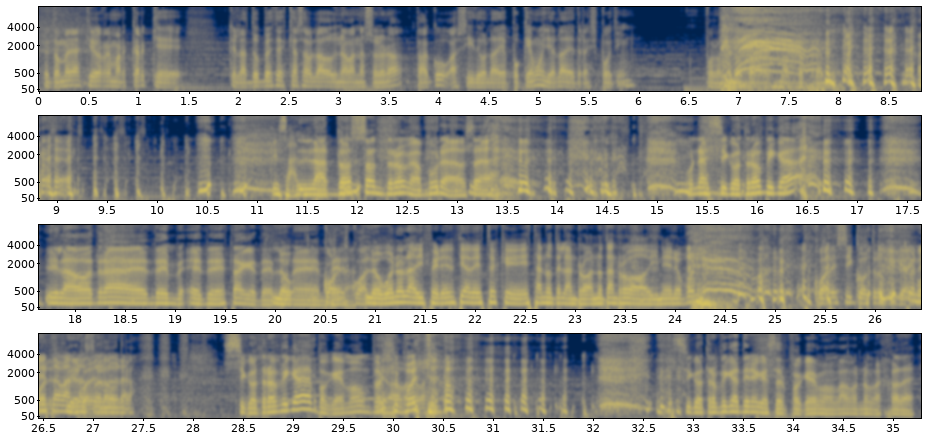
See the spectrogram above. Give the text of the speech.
De todas maneras, quiero remarcar que, que las dos veces que has hablado de una banda sonora, Paco, ha sido la de Pokémon y la de Trainspotting. Por lo menos para, para- para mí. Qué salto. Las dos son droga pura, o sea. una es psicotrópica y la otra es de, es de esta que te Lo- pone ¿cuál es cuál? Lo bueno, la diferencia de esto es que esta no te la han robado, no te han robado dinero. ¿Cuál es psicotrópica Con cuál esta es- banda sonora. Psicotrópica, Pokémon, por supuesto. Psicotrópica tiene que ser Pokémon, vamos, no me jodas.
